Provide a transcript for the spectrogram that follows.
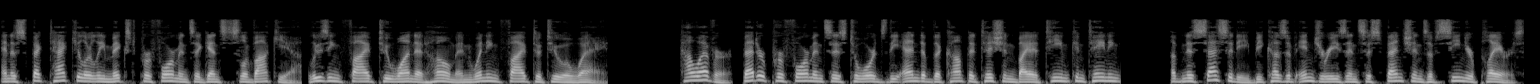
and a spectacularly mixed performance against Slovakia, losing 5–1 at home and winning 5 2 away. However, better performances towards the end of the competition by a team containing of necessity because of injuries and suspensions of senior players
